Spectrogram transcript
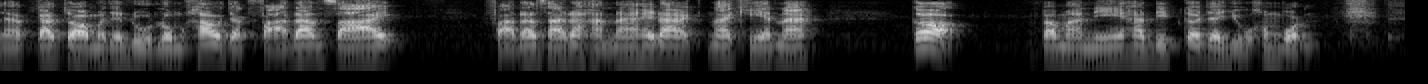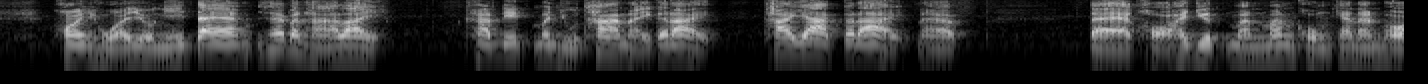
นะครับการ์ดจอมันจะดูดลมเข้าจากฝาด้านซ้าย ฝาด้านซ้ายถ้าหันหน้าให้ได้หน้าเคสนะ ก็ประมาณนี้ฮาร์ดดิสก็จะอยู่ข้างบนห้อยหัวอยู่อย่างนี้ แต่ไม่ใช่ปัญหาอะไรฮาร์ดดิสมันอยู่ท่าไหนก็ได้ ท่ายากก็ได้นะครับ แต่ขอให้ยึดมันมั่นคงแค่นั้นพอ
